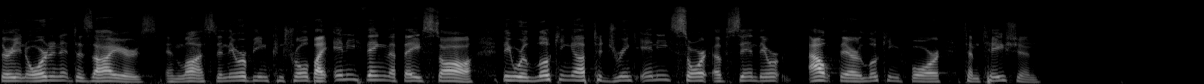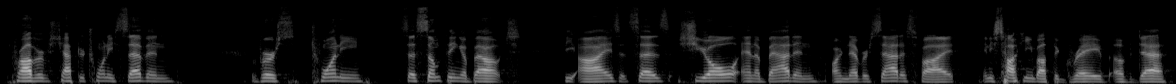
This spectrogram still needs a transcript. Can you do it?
their inordinate desires and lust, and they were being controlled by anything that they saw. They were looking up to drink any sort of sin. They were out there looking for temptation. Proverbs chapter 27, verse 20, says something about the eyes. It says, Sheol and Abaddon are never satisfied. And he's talking about the grave of death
